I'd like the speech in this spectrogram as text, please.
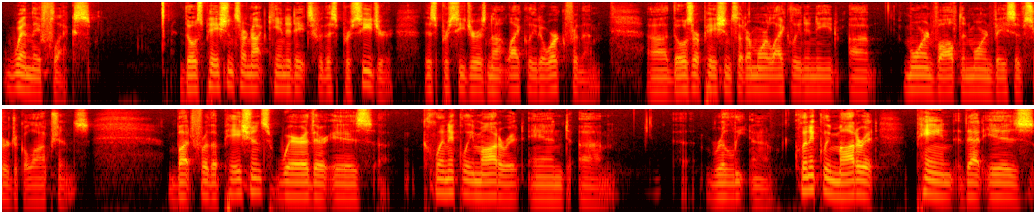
when they flex. Those patients are not candidates for this procedure. This procedure is not likely to work for them. Uh, those are patients that are more likely to need uh, more involved and more invasive surgical options. But for the patients where there is clinically moderate and um, uh, uh, clinically moderate pain that is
